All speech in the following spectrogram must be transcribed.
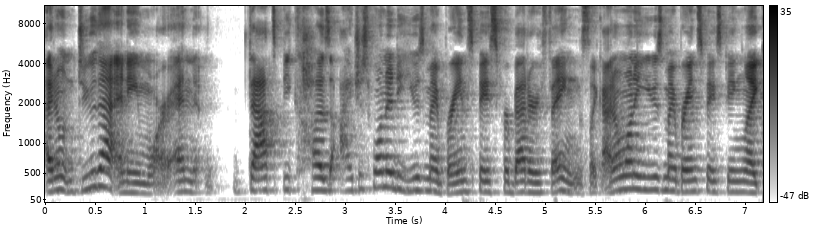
I don't do that anymore. And that's because I just wanted to use my brain space for better things. Like, I don't want to use my brain space being like,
